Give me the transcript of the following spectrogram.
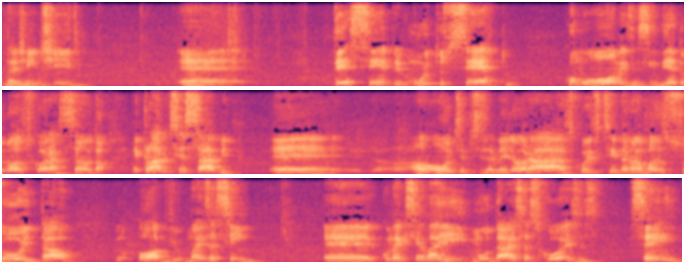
da gente é, ter sempre muito certo como homens, assim, dentro do nosso coração e tal. É claro que você sabe. É, onde você precisa melhorar, as coisas que você ainda não avançou e tal. Óbvio, mas assim, é, como é que você vai mudar essas coisas sem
